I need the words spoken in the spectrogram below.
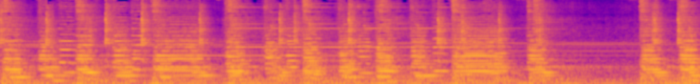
Thank you.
